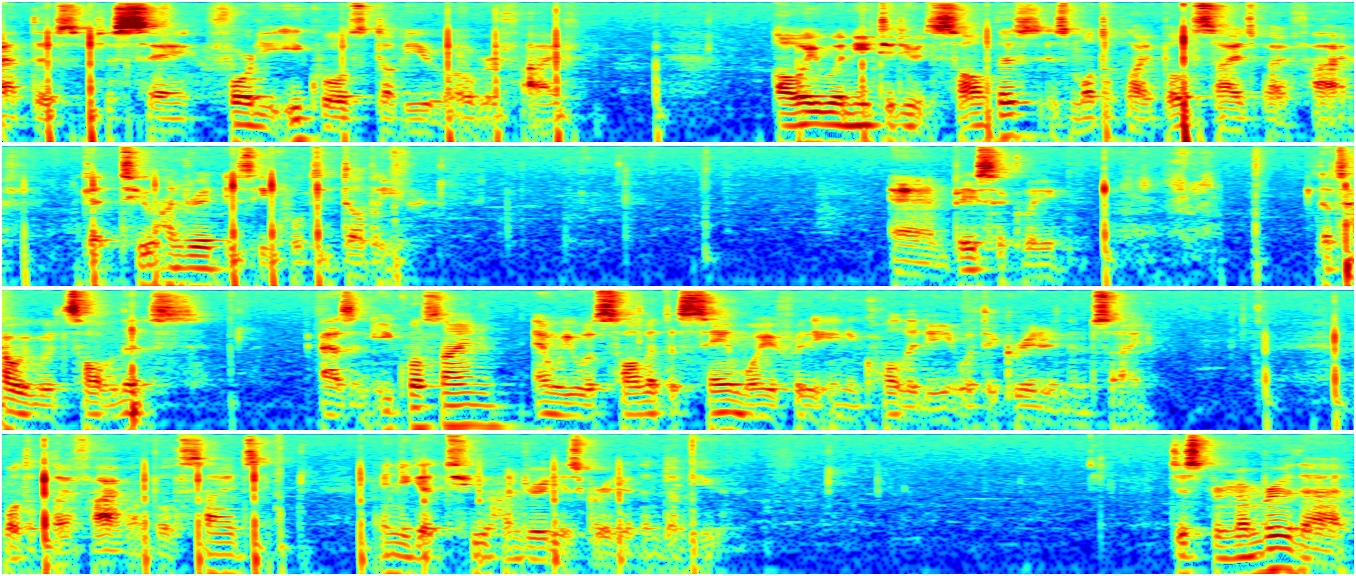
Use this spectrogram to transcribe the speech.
at this, just say 40 equals w over 5. All we would need to do to solve this is multiply both sides by 5. Get 200 is equal to w. And basically, that's how we would solve this as an equal sign, and we would solve it the same way for the inequality with the greater than sign. Multiply 5 on both sides, and you get 200 is greater than w. Just remember that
